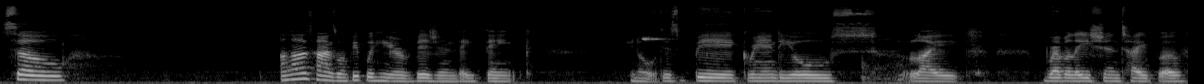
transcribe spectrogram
So a lot of times when people hear vision, they think, you know, this big, grandiose, like revelation type of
